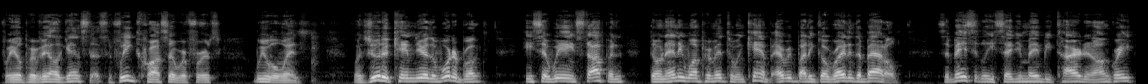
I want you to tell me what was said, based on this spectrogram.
for he'll prevail against us. If we cross over first, we will win. When Judah came near the water brook, he said, We ain't stopping. Don't anyone permit to encamp. Everybody go right into battle. So basically, he said, You may be tired and hungry,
